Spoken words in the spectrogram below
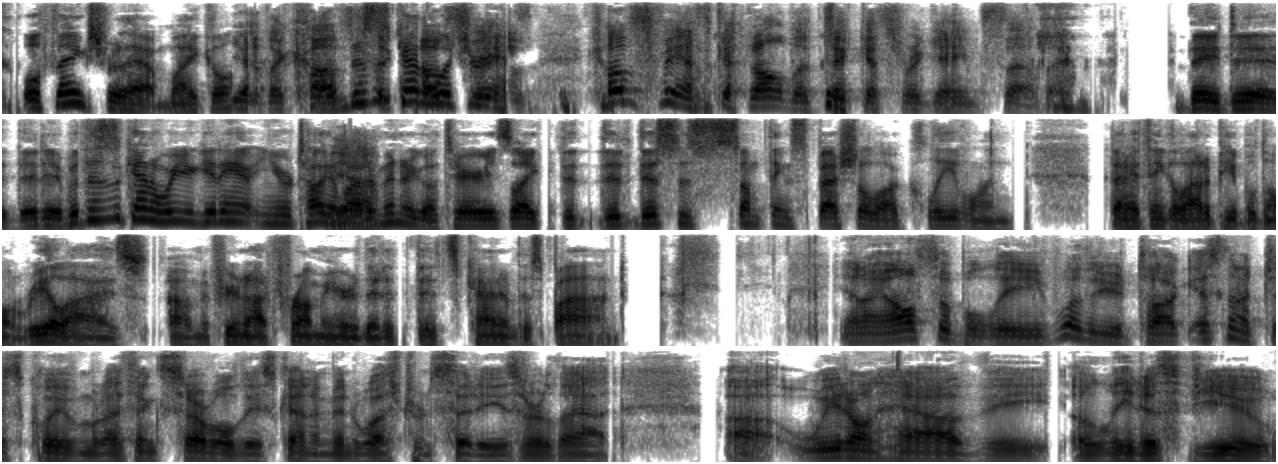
Well, thanks for that, Michael. Yeah, the Cubs, this the is kinda what you're- fans, Cubs fans got all the tickets for game seven. They did, they did. But this is kind of what you're getting at, and you were talking about a minute ago, Terry. It's like th- th- this is something special about Cleveland that I think a lot of people don't realize um, if you're not from here that it, it's kind of this bond. And I also believe, whether you talk, it's not just Cleveland, but I think several of these kind of Midwestern cities are that uh, we don't have the elitist view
